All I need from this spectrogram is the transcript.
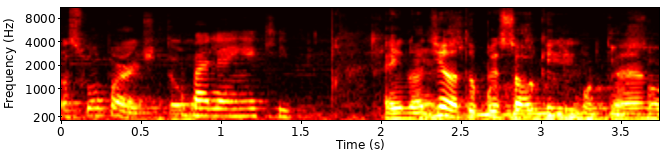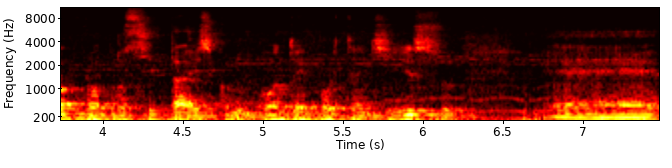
a sua parte. Então, Trabalhar em equipe. Aí não É, adianta, é o uma pessoal coisa que. muito importante, é. só para citar isso, como quanto é importante isso, é,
